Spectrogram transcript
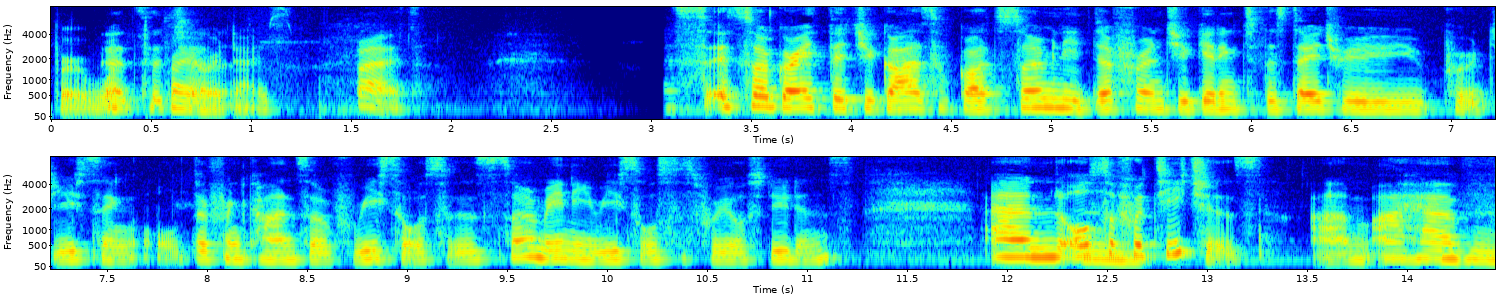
for what That's to prioritize. Right. It's, it's so great that you guys have got so many different, you're getting to the stage where you're producing all different kinds of resources, so many resources for your students, and also mm. for teachers. Um, I have mm-hmm.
